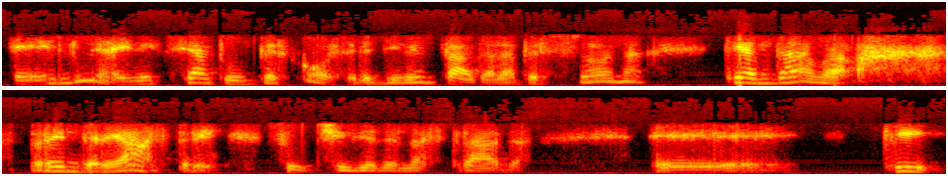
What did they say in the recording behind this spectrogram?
e lui ha iniziato un percorso ed è diventata la persona che andava a prendere altri sul ciglio della strada. E chi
